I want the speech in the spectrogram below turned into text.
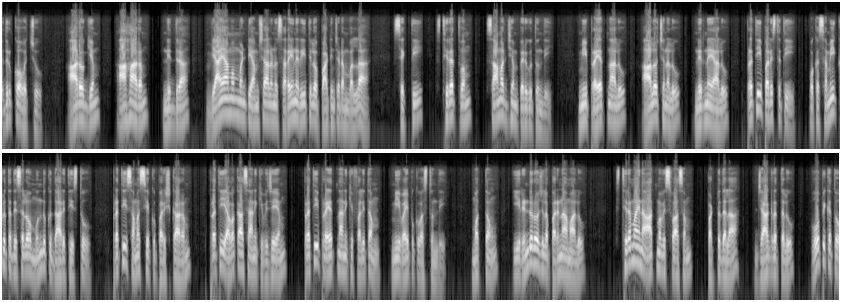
ఎదుర్కోవచ్చు. ఆరోగ్యం ఆహారం నిద్ర వ్యాయామం వంటి అంశాలను సరైన రీతిలో పాటించడం వల్ల శక్తి స్థిరత్వం సామర్థ్యం పెరుగుతుంది. మీ ప్రయత్నాలు ఆలోచనలు నిర్ణయాలు ప్రతి పరిస్థితి ఒక సమీకృత దిశలో ముందుకు దారితీస్తూ ప్రతి సమస్యకు పరిష్కారం ప్రతి అవకాశానికి విజయం ప్రతి ప్రయత్నానికి ఫలితం మీ వైపుకు వస్తుంది. మొత్తం ఈ రెండు రోజుల పరిణామాలు స్థిరమైన ఆత్మవిశ్వాసం పట్టుదల జాగ్రత్తలు ఓపికతో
